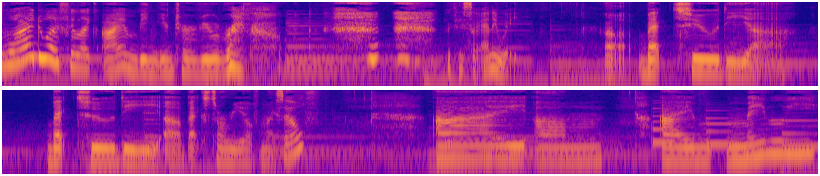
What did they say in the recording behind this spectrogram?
why do I feel like I am being interviewed right now? okay, so anyway, uh, back to the uh, back to the uh, backstory of myself. I um, I mainly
